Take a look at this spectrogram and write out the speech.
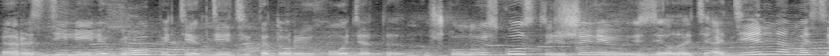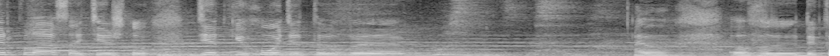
э, разделили группы тех детей, которые ходят в школу искусств, решили сделать отдельно мастер-класс, а те, что детки ходят в э, в ДК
